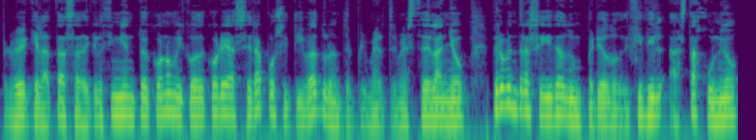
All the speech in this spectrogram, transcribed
prevé que la tasa de crecimiento económico de Corea será positiva durante el primer trimestre del año, pero vendrá seguida de un periodo difícil hasta junio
